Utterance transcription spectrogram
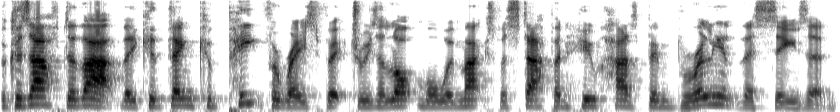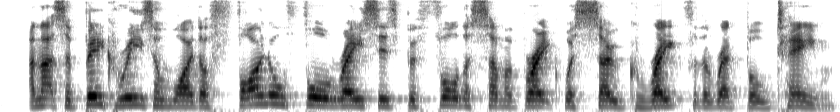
Because after that, they could then compete for race victories a lot more with Max Verstappen, who has been brilliant this season. And that's a big reason why the final four races before the summer break were so great for the Red Bull team.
